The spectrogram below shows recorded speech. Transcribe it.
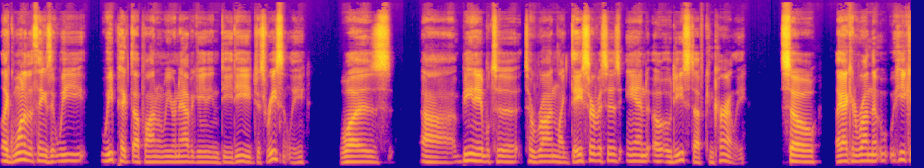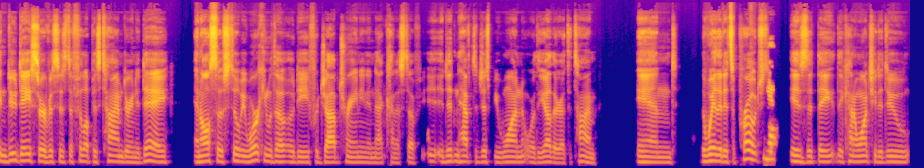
like one of the things that we we picked up on when we were navigating DD just recently was uh, being able to to run like day services and OOD stuff concurrently. So like I can run the he can do day services to fill up his time during the day and also still be working with OOD for job training and that kind of stuff. It, it didn't have to just be one or the other at the time. And the way that it's approached Yeah. is that they they kind of want you to do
